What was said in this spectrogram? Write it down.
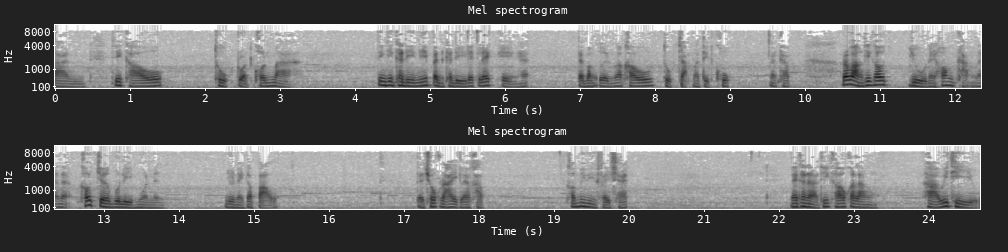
การที่เขาถูกตรวจค้นมา จริงๆ คดีนี้เป็นคดีเล็ก ๆ เองฮะแต่บังเอิญว่าเขาถูกจับมาติดคุกนะครับ ระหว่างที่เขาอยู่ในห้องขังนั้นเน่ะเขาเจอบุหรี่มวนหนึ่งอยู่ในกระเป๋า แต่โชคร้ายอีกแล้วครับเขาไม่มีไฟแช็กในขณะที่เขากำลังหาวิธีอยู่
